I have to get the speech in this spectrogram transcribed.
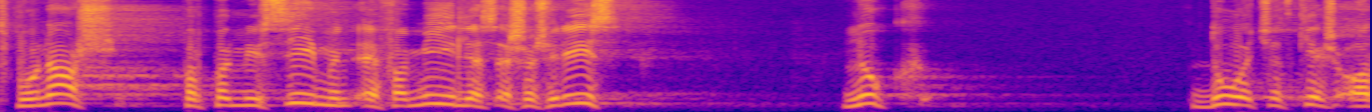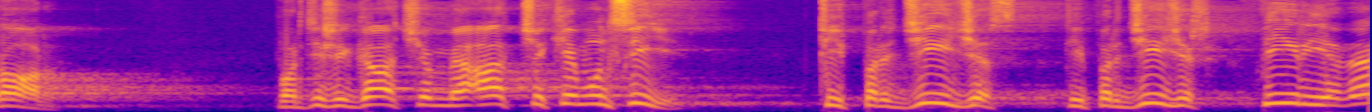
të punosh për përmirësimin e familjes e shoqërisë, nuk duhet që të kesh orar, por të jesh i gatshëm me atë që ke mundësi, t'i përgjigjesh, t'i përgjigjesh thirrjeve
